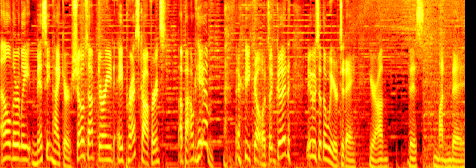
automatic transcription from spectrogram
elderly missing hiker shows up during a press conference about him. There you go. It's a good news of the weird today here on this Monday.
